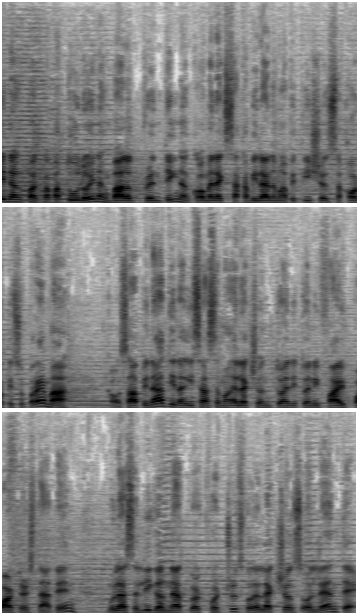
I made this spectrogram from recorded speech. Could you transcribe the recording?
ng pagpapatuloy ng ballot printing ng COMELEC sa kabila ng mga petitions sa Korte Suprema, kausapin natin ang isa sa mga election 2025 partners natin mula sa Legal Network for Truthful Elections o LENTE,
